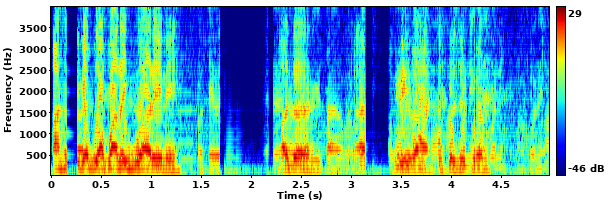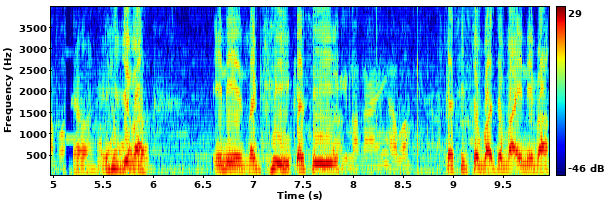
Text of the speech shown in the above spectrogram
Masuk 38 ribu hari ini. OTW. Oh. Alhamdulillah, syukur-syukur. Apa nih? Apa nih? Apa? Ya bang, ini bang. Ini lagi kasih Bagi makanannya apa? kasih coba-coba ini bang.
